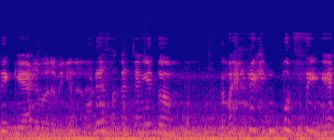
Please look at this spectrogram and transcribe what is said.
Ya. Bikin. Udah sekencang itu. Lumayan bikin pusing ya.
